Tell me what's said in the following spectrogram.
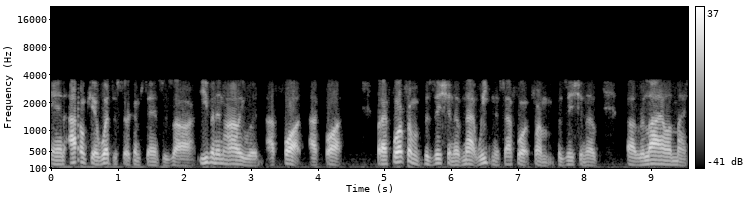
And I don't care what the circumstances are. Even in Hollywood, I fought. I fought. But I fought from a position of not weakness. I fought from a position of uh, rely on my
